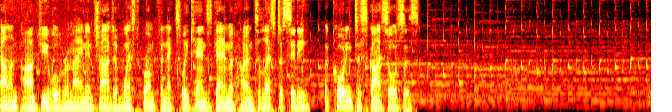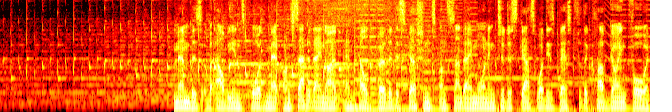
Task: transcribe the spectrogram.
Alan Pardew will remain in charge of West Brom for next weekend's game at home to Leicester City, according to Sky sources. Members of Albion's board met on Saturday night and held further discussions on Sunday morning to discuss what is best for the club going forward.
